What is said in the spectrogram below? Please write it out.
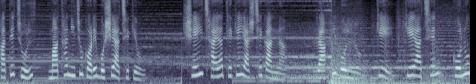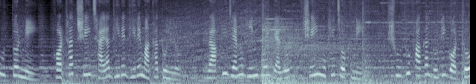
হাতে চুল, মাথা নিচু করে বসে আছে কেউ। সেই ছায়া থেকেই আসছে কান্না। রাফি বলল, কে কে আছেন? কোনো উত্তর নেই। হঠাৎ সেই ছায়া ধীরে ধীরে মাথা তুলল। রাফি যেন হিম হয়ে গেল, সেই মুখে চোখ নেই। শুধু ফাঁকা দুটি গর্ত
